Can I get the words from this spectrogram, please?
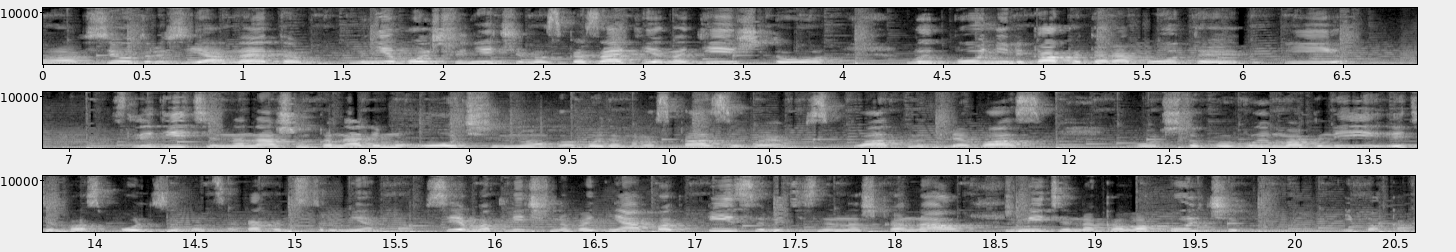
А, Все, друзья, на этом мне больше нечего сказать. Я надеюсь, что вы поняли, как это работает. И следите на нашем канале, мы очень много об этом рассказываем бесплатно для вас, вот, чтобы вы могли этим воспользоваться как инструментом. Всем отличного дня, подписывайтесь на наш канал, жмите на колокольчик и пока.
